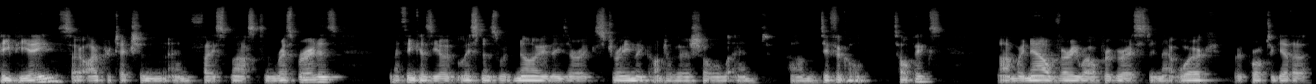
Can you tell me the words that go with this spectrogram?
PPE, so eye protection and face masks and respirators. And I think, as your listeners would know, these are extremely controversial and um, difficult topics. Um, we're now very well progressed in that work. We've brought together a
